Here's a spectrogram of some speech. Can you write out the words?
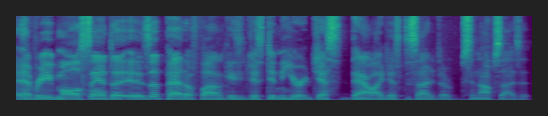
every mall Santa is a pedophile. In case you just didn't hear it just now, I just decided to synopsize it.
